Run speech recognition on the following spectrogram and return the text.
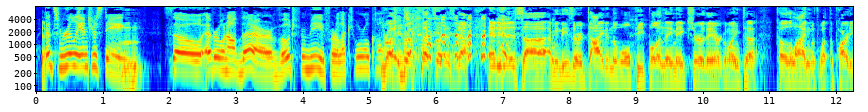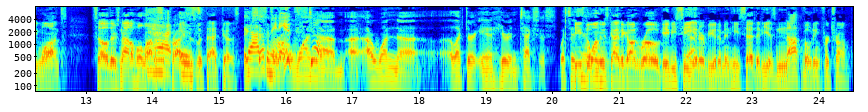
Yeah. Mm-hmm. that's really interesting. So everyone out there, vote for me for electoral college. Right, right. That's what it is. Yeah, and it is. Uh, I mean, these are dyed-in-the-wool people, and they make sure they are going to toe the line with what the party wants. So there's not a whole lot of surprises with that goes. Except for Fascinating. our It's one, still- um, uh, our one uh, elector in, here in Texas. What's his He's name? the one who's kind of gone rogue. ABC Yeah. interviewed him, and he said that he is not voting for Trump.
